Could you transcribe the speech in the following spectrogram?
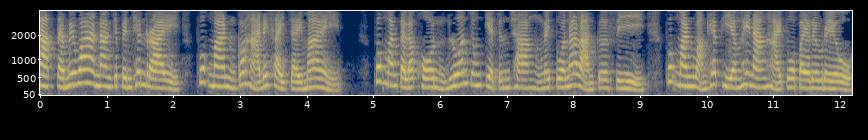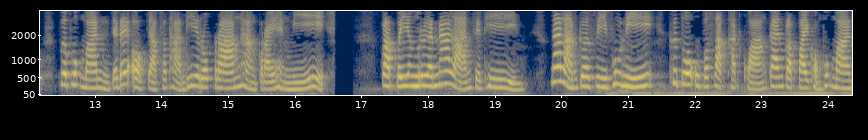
หากแต่ไม่ว่านางจะเป็นเช่นไร พวกมันก็หาได้ใส่ใจไม่ พวกมันแต่ละคนล้วนจงเกียดจนชังในตัวหน้าหลานเกอร์ซี พวกมันหวังแค่เพียงให้นางหายตัวไปเร็วๆ เพื่อพวกมันจะได้ออกจากสถานที่รกร้างห่างไกลแห่งนี้ กลับไปยังเรือนหน้าหลานเสียที หน้าหลานเกอร์ซีผู้นี้คือตัวอุปสรรคขัดขวางการกลับไปของพวกมัน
